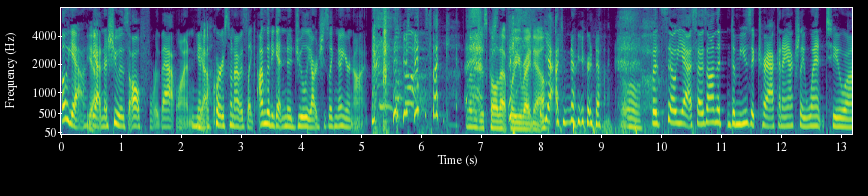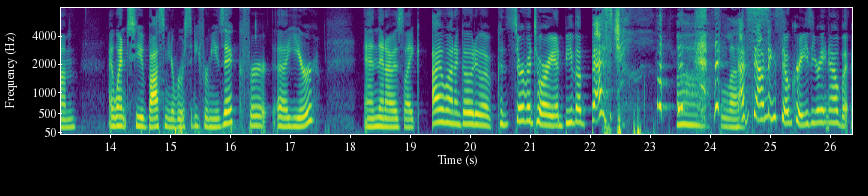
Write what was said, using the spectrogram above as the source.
Oh yeah, Yeah. yeah, No, she was all for that one. You know, of course, when I was like, I'm going to get into Juilliard, she's like, No, you're not. like, Let me just call that for you right now. yeah, no, you're not. But so yeah, so I was on the the music track, and I actually went to um, I went to Boston University for music for a year, and then I was like, I want to go to a conservatory and be the best. Bless. I'm sounding so crazy right now, but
